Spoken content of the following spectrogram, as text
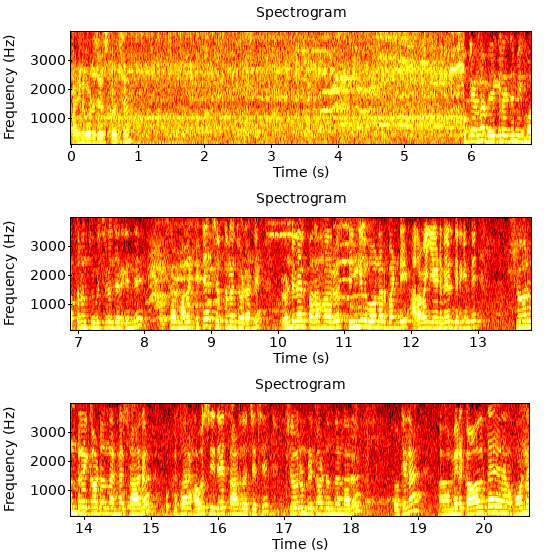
పైన కూడా చూసుకోవచ్చు. ఓకే అన్న వెహికల్ అయితే మీకు మొత్తం చూపించడం జరిగింది. ఒకసారి మళ్ళీ డీటెయిల్స్ చెప్తున్నాను చూడండి. రెండు వేల పదహారు సింగిల్ ఓనర్ బండి అరవై ఏడు వేలు తిరిగింది. షోరూమ్ రికార్డ్ ఉందన్నారు సార్. ఒక్కసారి హౌస్ ఇదే సార్ది వచ్చేసి. షోరూమ్ రికార్డ్ ఉందన్నారు. ఓకేనా? మీరు కావాలితే హోండా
